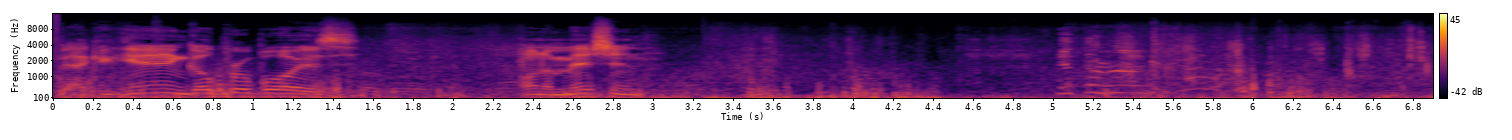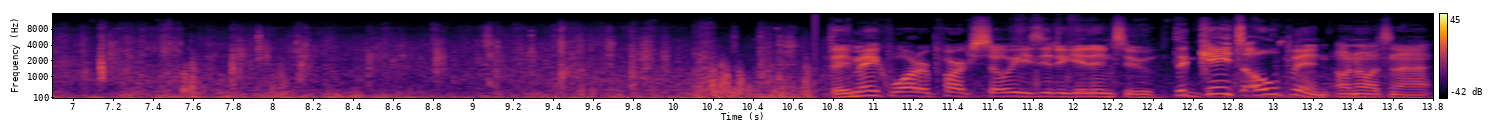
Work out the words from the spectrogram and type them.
Back again, GoPro boys. On a mission. Hit the. They make water parks so easy to get into. The gate's open. Oh no, it's not.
